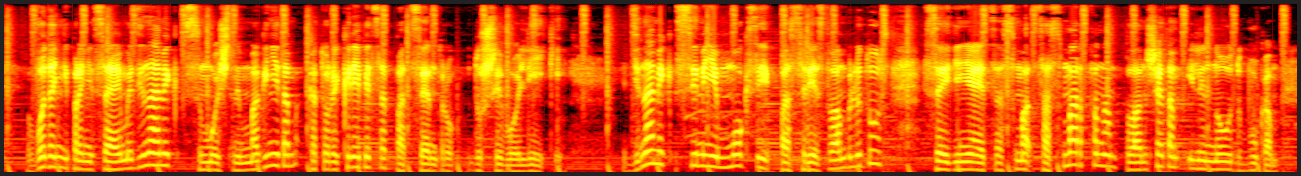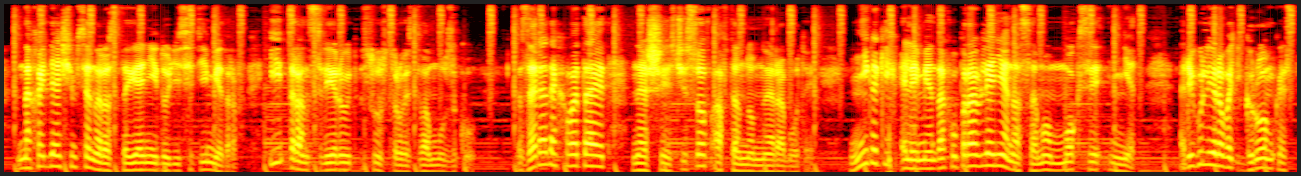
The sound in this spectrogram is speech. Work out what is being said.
– водонепроницаемый динамик с мощным магнитом, который крепится по центру душевой лейки. Динамик с именем Moxie посредством Bluetooth соединяется со смартфоном, планшетом или ноутбуком, находящимся на расстоянии до 10 метров, и транслирует с устройства музыку. Заряда хватает на 6 часов автономной работы. Никаких элементов управления на самом Moxie нет. Регулировать громкость,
